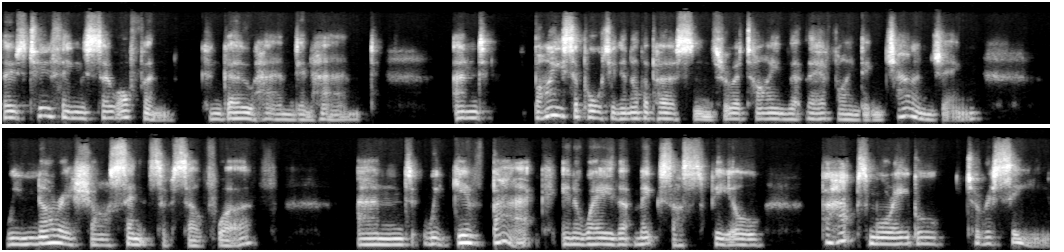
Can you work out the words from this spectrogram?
Those two things so often can go hand in hand. And by supporting another person through a time that they're finding challenging, we nourish our sense of self worth and we give back in a way that makes us feel perhaps more able to receive.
